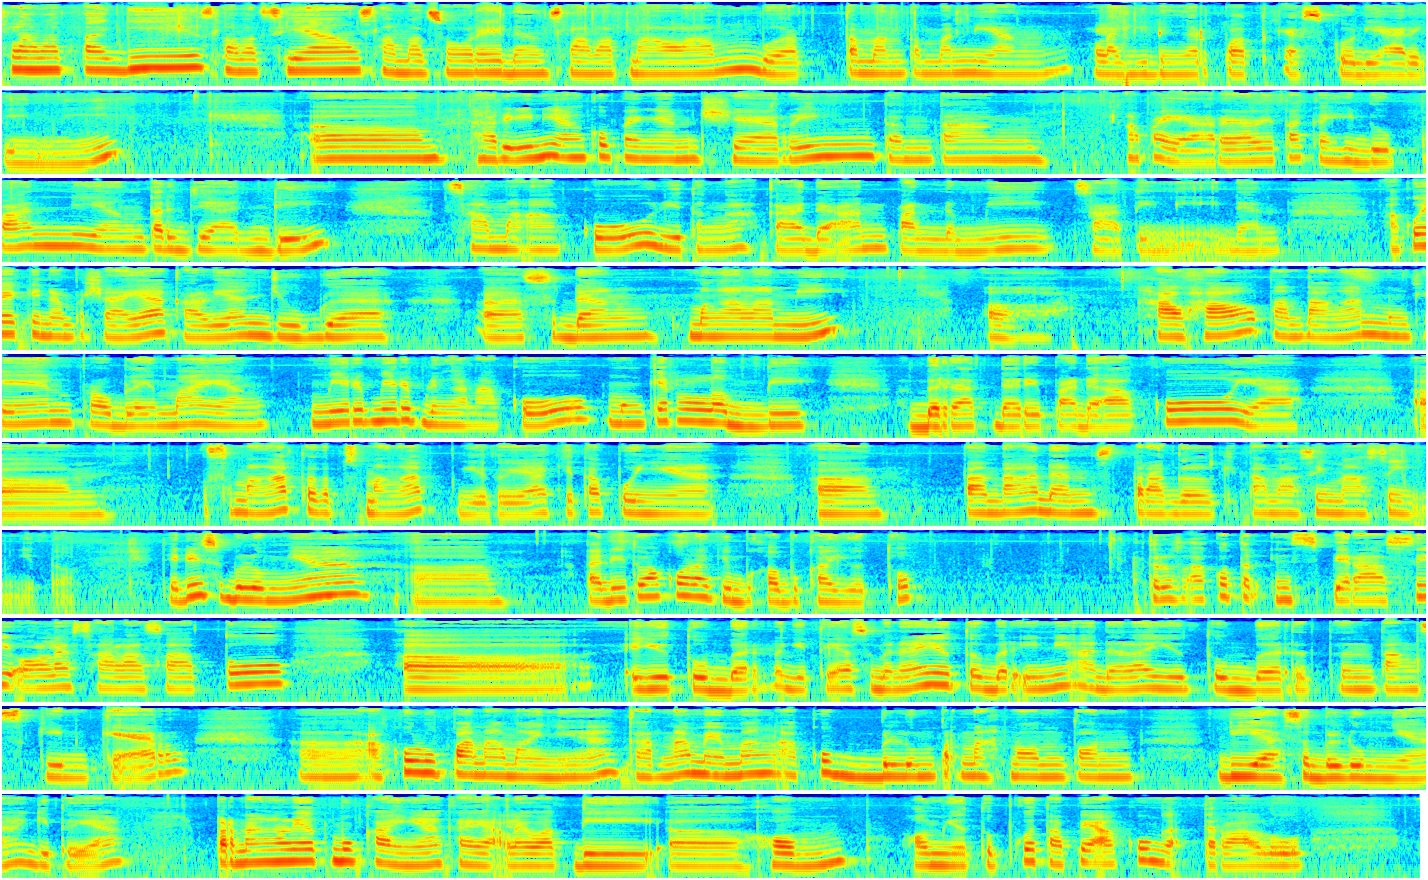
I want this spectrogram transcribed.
Selamat pagi, selamat siang, selamat sore, dan selamat malam buat teman-teman yang lagi denger podcastku di hari ini. Um, hari ini aku pengen sharing tentang apa ya realita kehidupan yang terjadi sama aku di tengah keadaan pandemi saat ini dan aku yakin dan percaya kalian juga uh, sedang mengalami uh, hal-hal, tantangan, mungkin problema yang mirip-mirip dengan aku, mungkin lebih berat daripada aku, ya um, semangat tetap semangat gitu ya. Kita punya uh, tantangan dan struggle kita masing-masing gitu. Jadi sebelumnya uh, tadi itu aku lagi buka-buka YouTube, terus aku terinspirasi oleh salah satu uh, youtuber gitu ya. Sebenarnya youtuber ini adalah youtuber tentang skincare. Uh, aku lupa namanya karena memang aku belum pernah nonton dia sebelumnya gitu ya. Pernah ngeliat mukanya kayak lewat di uh, home home YouTubeku tapi aku nggak terlalu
